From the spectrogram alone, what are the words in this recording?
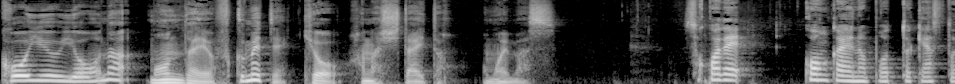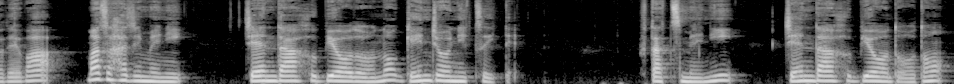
こういうような問題を含めて今日話したいと思います。そこで、今回のポッドキャストでは、まずはじめに、ジェンダー不平等の現状について、二つ目に、ジェンダー不平等の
